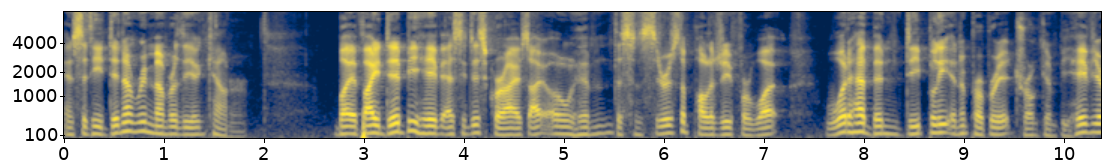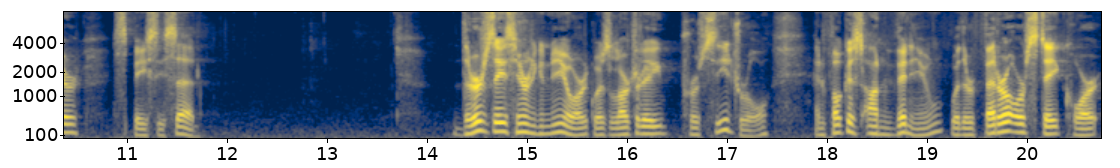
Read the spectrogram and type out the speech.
and said he did not remember the encounter. But if I did behave as he describes, I owe him the sincerest apology for what would have been deeply inappropriate drunken behavior, Spacey said. Thursday's hearing in New York was largely procedural and focused on venue, whether federal or state court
